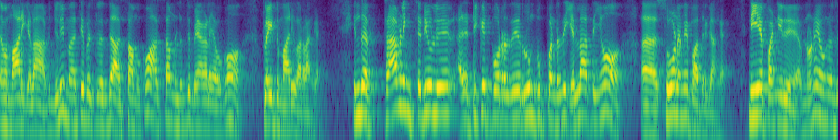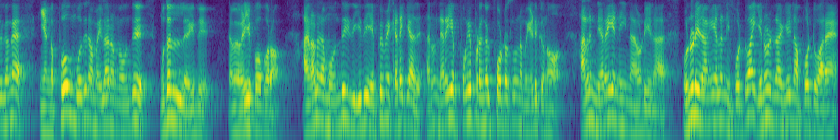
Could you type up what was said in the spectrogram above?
நம்ம மாறிக்கலாம் அப்படின்னு சொல்லி மத்திய பிரதேசத்துலேருந்து அஸ்ஸாமுக்கும் அஸ்ஸாம்லேருந்து மேகாலயாவுக்கும் ஃப்ளைட்டு மாறி வர்றாங்க. இந்த ட்ராவலிங் ஷெட்யூலு டிக்கெட் போடுறது ரூம் புக் பண்ணுறது எல்லாத்தையும் சோனமே பார்த்துருக்காங்க. நீயே பண்ணிடு அப்படின்னோடனே இவங்க வச்சுருக்காங்க நீ அங்கே போகும்போது நம்ம எல்லோரும் நம்ம வந்து முதல் இது நம்ம வெளியே போக போகிறோம் அதனால் நம்ம வந்து இது இது எப்பயுமே கிடைக்காது. அதனால் நிறைய புகைப்படங்கள் ஃபோட்டோஸ்லாம் நம்ம எடுக்கணும். அதனால் நிறைய நீ நான் உன்னுடைய உன்னுடைய நகையெல்லாம் நீ போட்டு வா என்னுடைய நகையை நான் போட்டு வரேன்.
